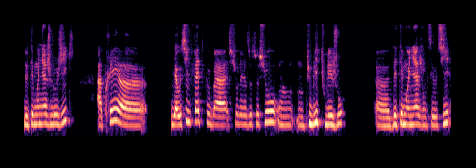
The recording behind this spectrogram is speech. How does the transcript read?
de témoignage logique. Après, il y a aussi le fait que bah, sur les réseaux sociaux, on, publie tous les jours euh, des témoignages. Donc, c'est aussi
